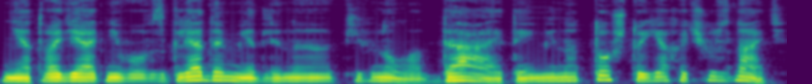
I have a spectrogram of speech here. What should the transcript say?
Не отводя от него взгляда, медленно кивнула. «Да, это именно то, что я хочу знать».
